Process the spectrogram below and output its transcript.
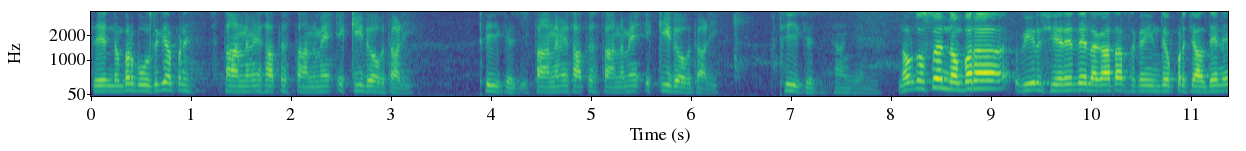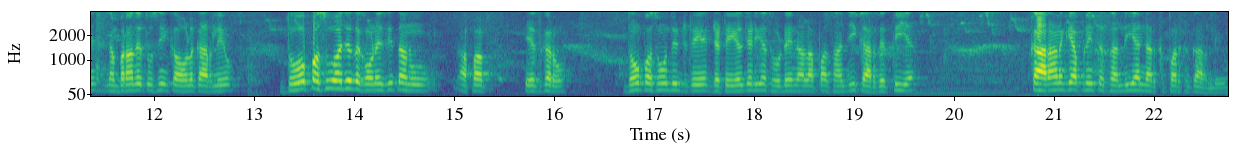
ਤੇ ਨੰਬਰ ਬੋਲ ਦਈਏ ਆਪਣੇ? 97797 21242 ਠੀਕ ਹੈ ਜੀ। 97797 21242 ਠੀਕ ਹੈ ਜੀ। ਹਾਂਜੀ ਹਾਂਜੀ। ਲਓ ਦੋਸਤੋ ਇਹ ਨੰਬਰ ਵੀਰ ਸ਼ੇਰੇ ਦੇ ਲਗਾਤਾਰ ਸਕਰੀਨ ਦੇ ਉੱਪਰ ਚੱਲਦੇ ਨੇ। ਨੰਬਰਾਂ ਤੇ ਤੁਸੀਂ ਕਾਲ ਕਰ ਲਿਓ। ਦੋ ਪਸ਼ੂ ਅੱਜ ਦਿਖਾਉਣੇ ਸੀ ਤੁਹਾਨੂੰ ਆਪਾਂ ਇਸ ਘਰੋਂ। ਦੋ ਪਸ਼ੂਆਂ ਦੀ ਡਿਟੇ- ਡਿਟੇਲ ਜਿਹੜੀ ਆ ਤੁਹਾਡੇ ਨਾਲ ਆਪਾਂ ਸਾਂਝੀ ਕਰ ਦਿੱਤੀ ਆ। ਘਰ ਆਣ ਕੇ ਆਪਣੀ ਤਸੱਲੀ ਆ ਨਰਕ ਪਰਖ ਕਰ ਲਿਓ।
